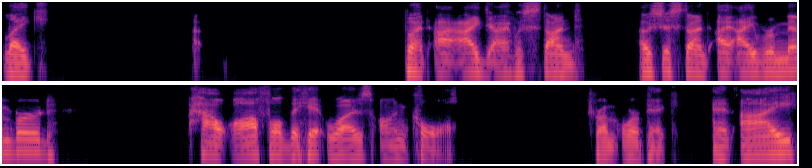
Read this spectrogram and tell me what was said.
Like, but I, I, I was stunned. I was just stunned. I, I remembered how awful the hit was on Cole from Orpik. And I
